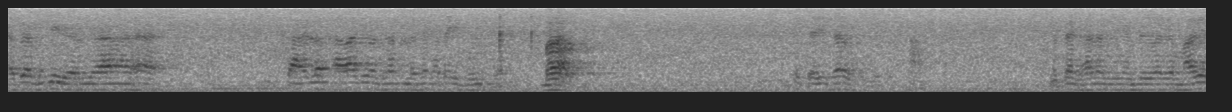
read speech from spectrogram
આપણે સમજી આ કારેલા ખાવા જેવા નજર કરતા એ ભૂલ છે. બરાબર. સારું. નતા અંદર વાળા માગે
